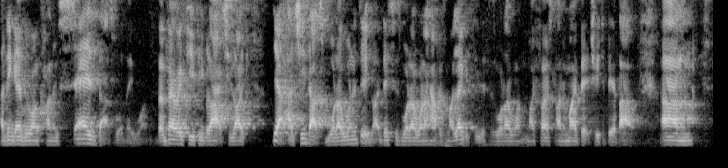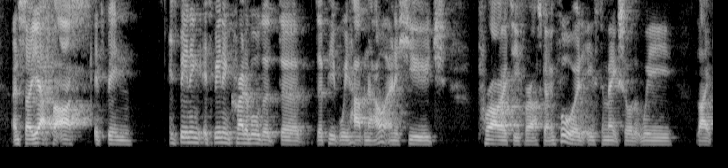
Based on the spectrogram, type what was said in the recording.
I think everyone kind of says that's what they want, but very few people actually like, yeah, actually that's what I want to do. Like this is what I want to have as my legacy. This is what I want my first line of my obituary to be about. Um, and so yeah, for us, it's been it's been it's been incredible that the the people we have now and a huge priority for us going forward is to make sure that we like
